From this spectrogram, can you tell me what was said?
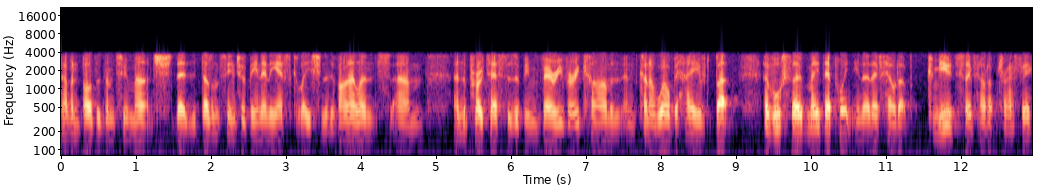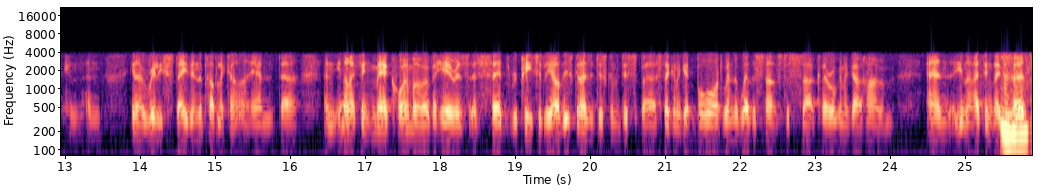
haven't bothered them too much. There, there doesn't seem to have been any escalation of the violence, um, and the protesters have been very, very calm and, and kind of well behaved, but have also made their point. You know, they've held up commutes, they've held up traffic, and, and you know, really stayed in the public eye. And uh, and you know, I think Mayor Cuomo over here has, has said repeatedly, "Oh, these guys are just going to disperse. They're going to get bored when the weather starts to suck. They're all going to go home." And you know, I think they've mm-hmm. heard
